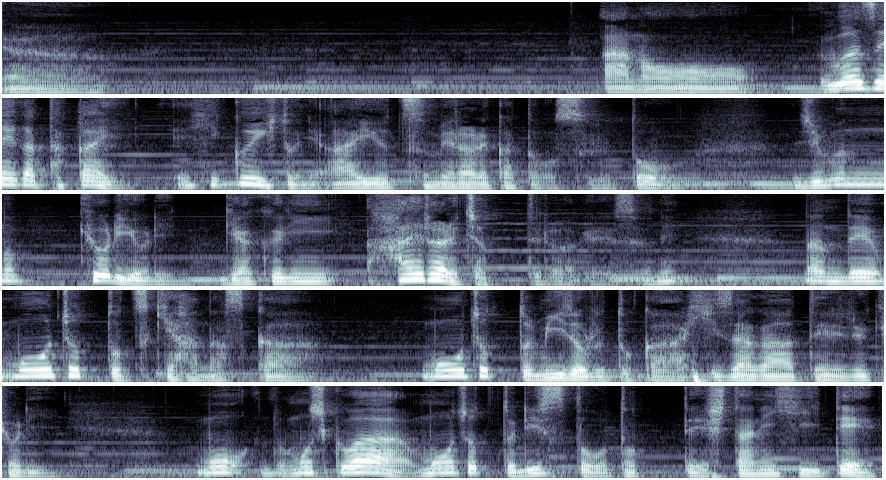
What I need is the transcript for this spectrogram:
うん。あの、上背が高い、低い人にああいう詰められ方をすると、自分の距離より逆に入られちゃってるわけですよね。なんで、もうちょっと突き放すか、もうちょっとミドルとか膝が当てれる距離ももしくはもうちょっとリストを取って下に引いて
